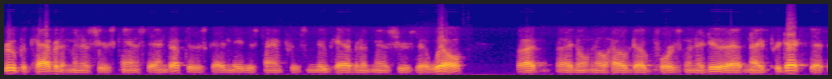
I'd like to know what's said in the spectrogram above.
group of cabinet ministers can't stand up to this guy, maybe it's time for some new cabinet ministers that will. But I don't know how Doug Ford's going to do that, and I predict that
